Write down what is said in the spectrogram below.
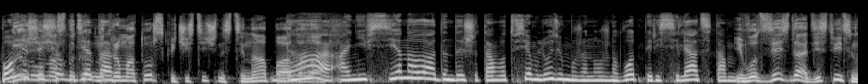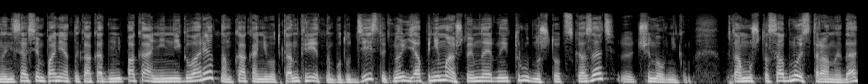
помнишь Было еще на, где-то- на Краматорской частично стена падала. да, они все на ладан дышат. Там вот всем людям уже нужно вот переселяться там. И вот здесь, да, действительно, не совсем понятно, как пока они не говорят нам, как они вот конкретно будут действовать, но я понимаю, что им, наверное, и трудно что-то сказать э, чиновникам, потому что, с одной стороны, да,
